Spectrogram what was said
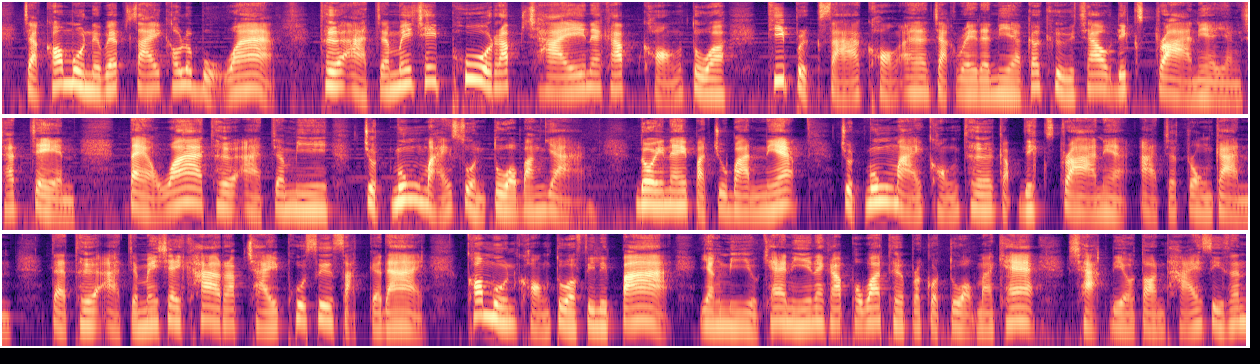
ๆ จากข้อมูลในเว็บไซต์เขาระบุว่า เธออาจจะไม่ใช่ผู้รับใช้นะครับ ของตัวที่ปรึกษาของอาณาจักรเรดเนีย ก็คือเจ้าดิกสตราเนี่ยอย่างชัดเจน แต่ว่าเธออาจจะมีจุดมุ่งหมายส่วนตัวบางอย่าง โดยในปัจจุบันเนี้ย จุดมุ่งหมายของเธอกับดิกสตราเนี่ยอาจจะตรงกัน แต่เธออาจจะไม่ใช่ค่ารับใช้ผู้ซื่อสัตย์ก็ได้ ข้อมูลของตัวฟิลิปป้ายังมีอยู่แค่นี้นะครับ เพราะว่าเธอปรากฏตัวออกมาแค่ฉากเดียวตอนท้ายซีซั่น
